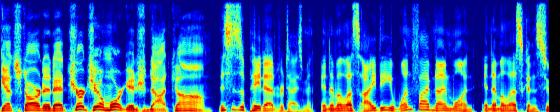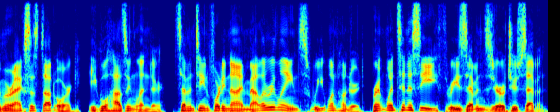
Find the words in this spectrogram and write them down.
Get started at churchillmortgage.com. This is a paid advertisement. MLS ID 1591, NMLSconsumeraccess.org, Equal Housing Lender, 1749 Mallory Lane, Suite 100, Brentwood, Tennessee 37027.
